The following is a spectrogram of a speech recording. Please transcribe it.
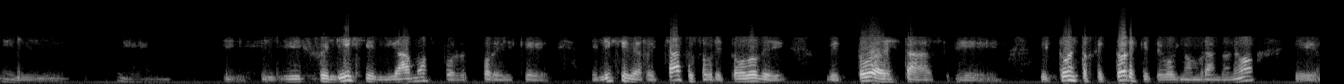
el, eh, el eje, digamos, por, por el que el eje de rechazo, sobre todo de, de todas estas eh, de todos estos sectores que te voy nombrando, ¿no? Eh,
